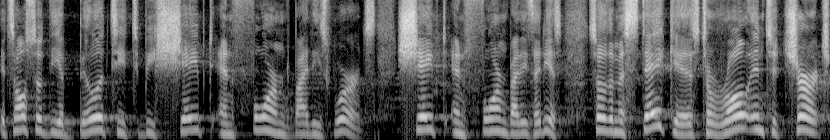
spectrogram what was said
it's also the ability to be shaped and formed by these words, shaped and formed by these ideas. So the mistake is to roll into church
